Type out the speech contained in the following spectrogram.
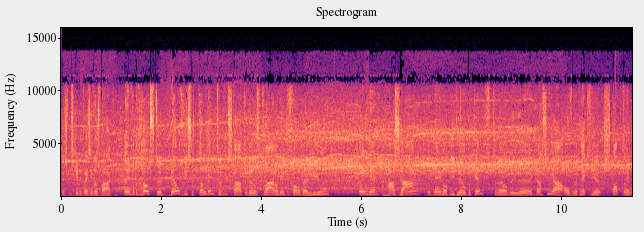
Dus misschien een kwestie van smaak. Een van de grootste Belgische talenten staat inmiddels klaar om in te vallen bij Lille. Eden Hazard, in Nederland niet heel bekend. Terwijl nu uh, Garcia over het hekje stapt en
